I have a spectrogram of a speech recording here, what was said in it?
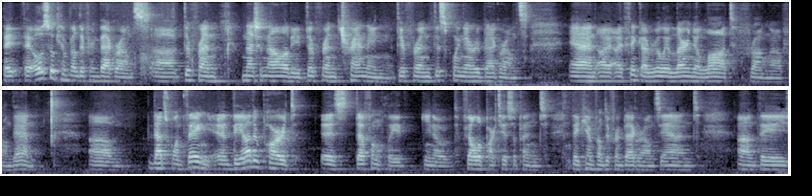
they, they also come from different backgrounds, uh, different nationality, different training, different disciplinary backgrounds. And I, I think I really learned a lot from, uh, from them. Um, that's one thing. And the other part is definitely, you know, fellow participant. They came from different backgrounds and um, they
